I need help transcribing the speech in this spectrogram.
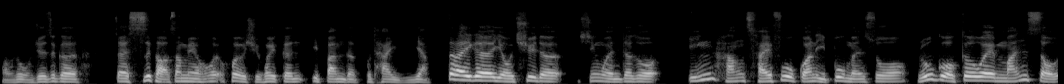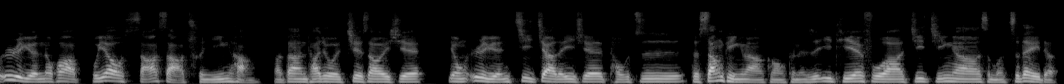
哦。我觉得这个。在思考上面会或许会跟一般的不太一样。再来一个有趣的新闻，叫做银行财富管理部门说，如果各位满手日元的话，不要傻傻存银行啊。当然，他就会介绍一些用日元计价的一些投资的商品啦，可可能是 ETF 啊、基金啊什么之类的。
